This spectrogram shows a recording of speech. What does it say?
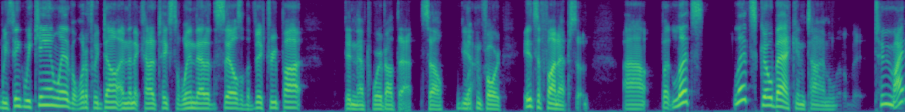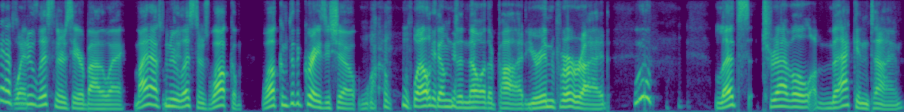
we think we can win, but what if we don't? And then it kind of takes the wind out of the sails of the victory pot. Didn't have to worry about that. So Yeah. looking forward. It's a fun episode. Uh, but let's let's go back in time a little bit. To Might have some new listeners here, by the way. Might have some new listeners. Welcome, welcome to the Crazy Show. Welcome to No Other Pod. You're in for a ride. Woo. Let's travel back in time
